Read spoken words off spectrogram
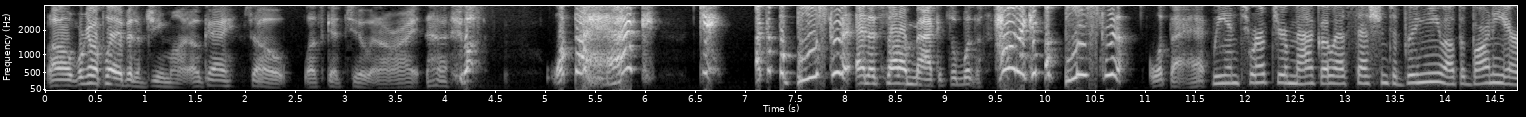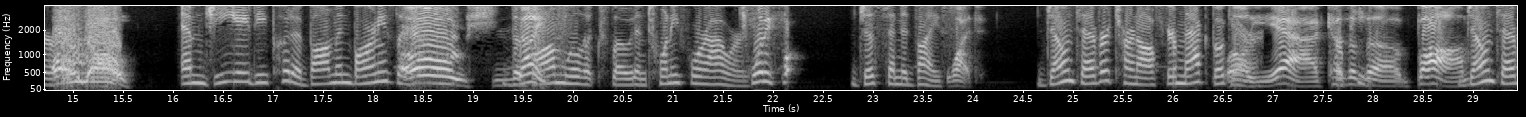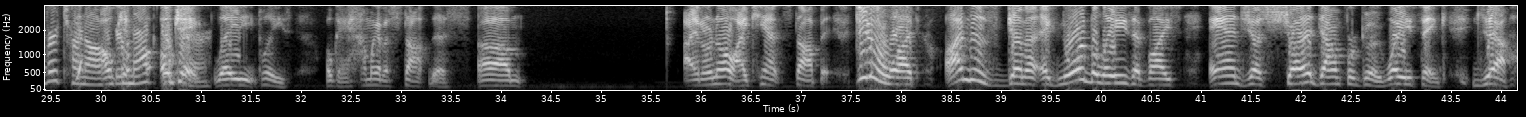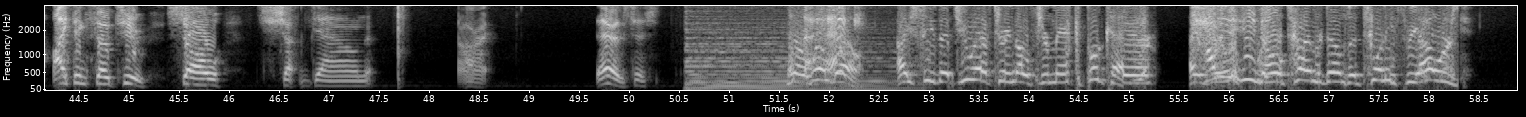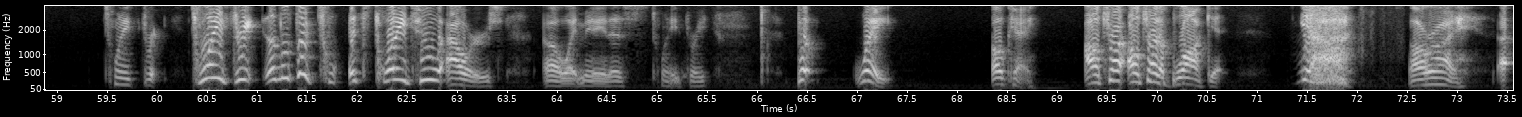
Uh, we're gonna play a bit of Gmod, okay? So, let's get to it, alright? what the heck? Get, I got the blue screen, and it's not a Mac, it's a... What, how did I get the blue screen? What the heck? We interrupt your Mac OS session to bring you up a Barney error. Oh no! MGAD put a bomb in Barney's leg. Oh, sh- the nice. bomb will explode in 24 hours. 24... Just an advice. What? Don't ever turn off your MacBook Well, Air. yeah, because of the bomb. Don't ever turn Yeah, off okay, your MacBook Okay, Air. lady, please. Okay, how am I gonna stop this? Um, I don't know. I can't stop it. Do you know what? I'm just gonna ignore the lady's advice and just shut it down for good. What do you think? Yeah, I think so too. So, shut down. All right. There's just. Well, well, heck? well. I see that you have turned off your MacBook Air. How does he know- The timer down to 23 hours. 23. 23. It looks like tw- it's 22 hours. Oh, wait, maybe it is 23. Wait. Okay. I'll try, I'll try to block it. Yeah! Alright. Uh,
